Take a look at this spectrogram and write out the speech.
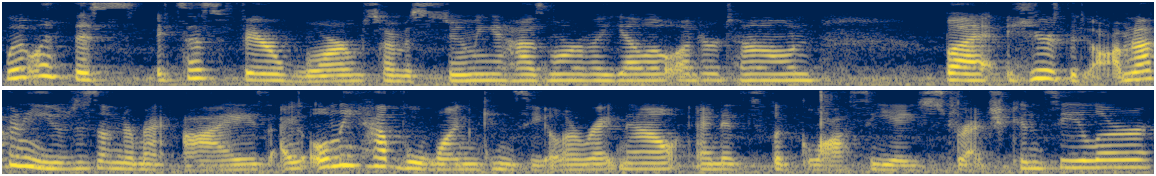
went with this it says fair warm so I'm assuming it has more of a yellow undertone but here's the deal. I'm not going to use this under my eyes. I only have one concealer right now, and it's the Glossier Stretch Concealer.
